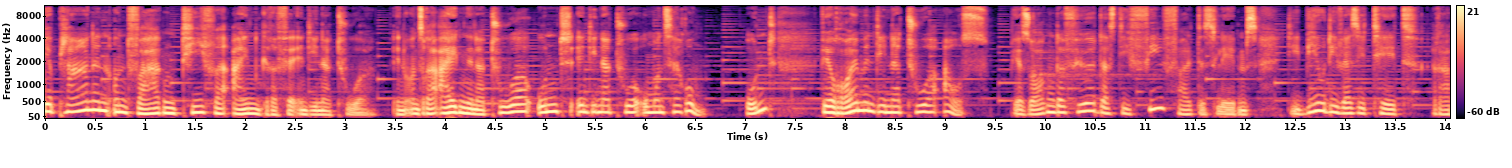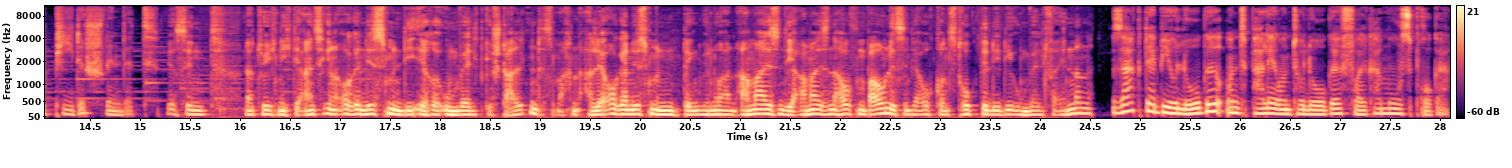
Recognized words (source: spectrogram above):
Wir planen und wagen tiefe Eingriffe in die Natur, in unsere eigene Natur und in die Natur um uns herum. Und wir räumen die Natur aus. Wir sorgen dafür, dass die Vielfalt des Lebens, die Biodiversität rapide schwindet. Wir sind natürlich nicht die einzigen Organismen, die ihre Umwelt gestalten. Das machen alle Organismen. Denken wir nur an Ameisen, die Ameisenhaufen bauen. Das sind ja auch Konstrukte, die die Umwelt verändern. Sagt der Biologe und Paläontologe Volker Moosbrugger.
